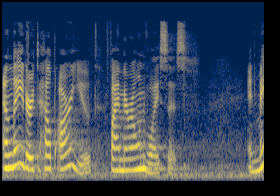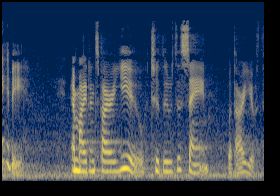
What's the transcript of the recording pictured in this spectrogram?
and later to help our youth find their own voices. And maybe it might inspire you to do the same with our youth.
